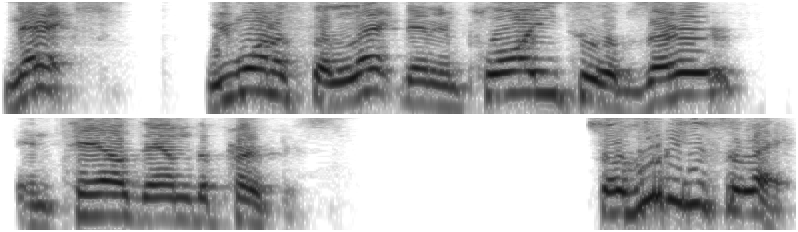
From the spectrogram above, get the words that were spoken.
Next, we want to select an employee to observe and tell them the purpose. So who do you select?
